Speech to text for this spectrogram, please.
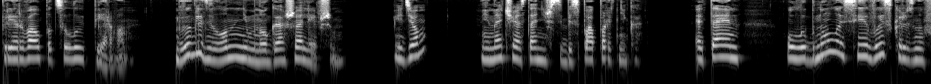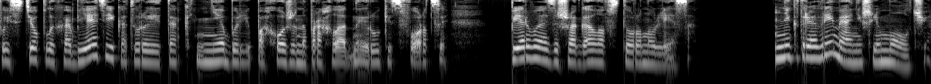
прервал поцелуй первым. Выглядел он немного ошалевшим. Идем, Иначе останешься без папоротника. Этайн улыбнулась и, выскользнув из теплых объятий, которые так не были похожи на прохладные руки Сфорцы, первая зашагала в сторону леса. Некоторое время они шли молча.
